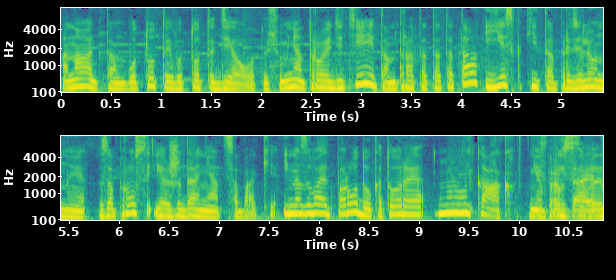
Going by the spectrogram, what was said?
она там вот то-то и вот то-то делала. То есть у меня трое детей, там тра-та-та-та-та, и есть какие-то определенные запросы и ожидания от собаки. И называет породу, которая ну, никак не оправдает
